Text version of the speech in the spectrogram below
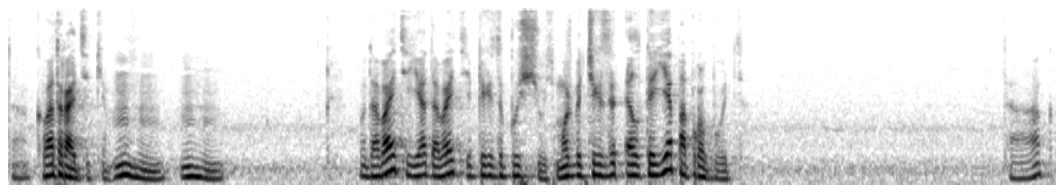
Так, квадратики. Угу, угу. Ну давайте я, давайте перезапущусь. Может быть, через LTE попробовать? Так.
